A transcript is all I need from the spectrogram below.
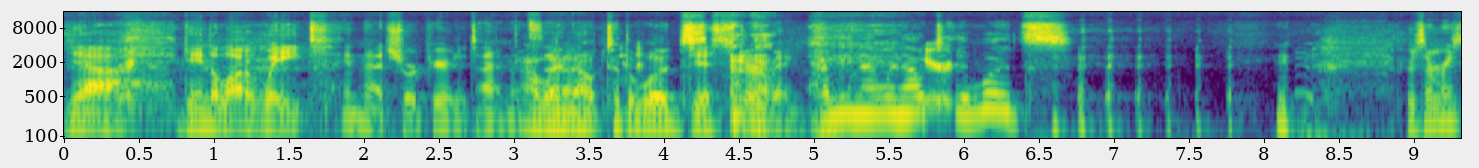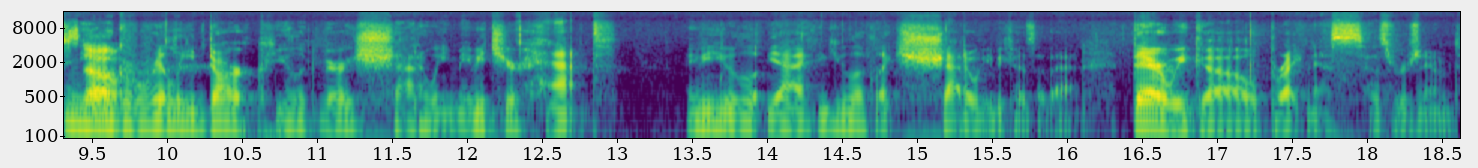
Yeah. Right. Gained a lot of weight in that short period of time. That's I went uh, out to the woods. disturbing. I mean, I went out Weird. to the woods. For some reason, you look really dark. You look very shadowy. Maybe it's your hat. Maybe you look, yeah, I think you look like shadowy because of that. There we go. Brightness has resumed.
